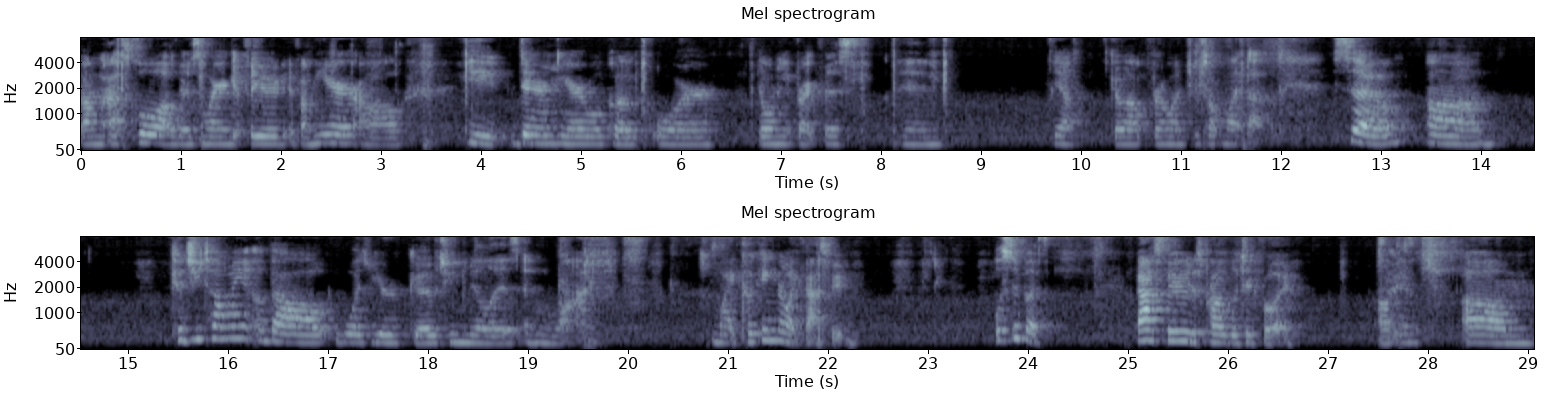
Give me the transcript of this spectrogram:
I'm at school, I'll go somewhere and get food. If I'm here, I'll eat dinner here. We'll cook or don't eat breakfast and yeah, go out for lunch or something like that. So, um, could you tell me about what your go-to meal is and why? Like cooking or like fast food. Let's do both. Fast food is probably Chick Fil A. Obviously. Um,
